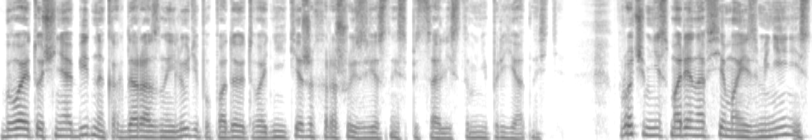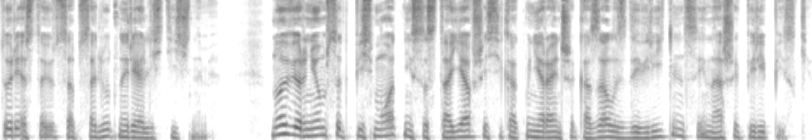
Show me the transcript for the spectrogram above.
Бывает очень обидно, когда разные люди попадают в одни и те же хорошо известные специалистам неприятности. Впрочем, несмотря на все мои изменения, истории остаются абсолютно реалистичными. Но вернемся к письму от несостоявшейся, как мне раньше казалось, доверительницы нашей переписки.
